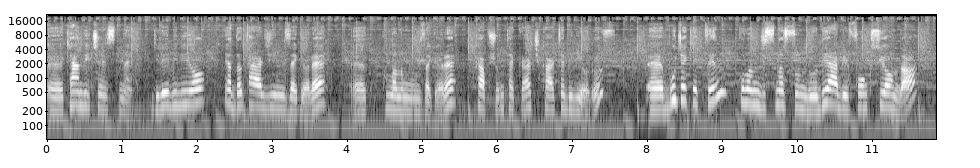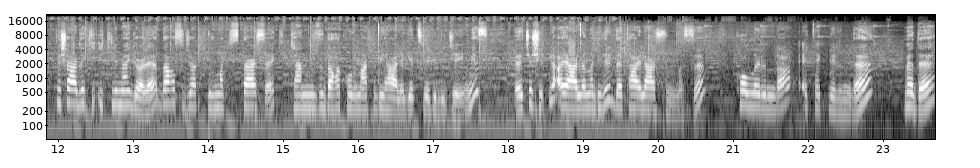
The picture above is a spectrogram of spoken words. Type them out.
e, kendi içerisine girebiliyor ya da tercihimize göre, e, kullanımımıza göre kapşonu tekrar çıkartabiliyoruz. Bu ceketin kullanıcısına sunduğu diğer bir fonksiyon da dışarıdaki iklime göre daha sıcak durmak istersek kendimizi daha korunaklı bir hale getirebileceğimiz e, çeşitli ayarlanabilir detaylar sunması. Kollarında, eteklerinde ve de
